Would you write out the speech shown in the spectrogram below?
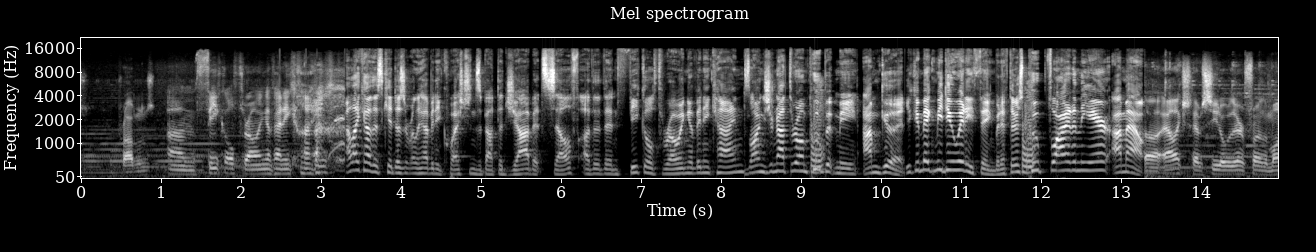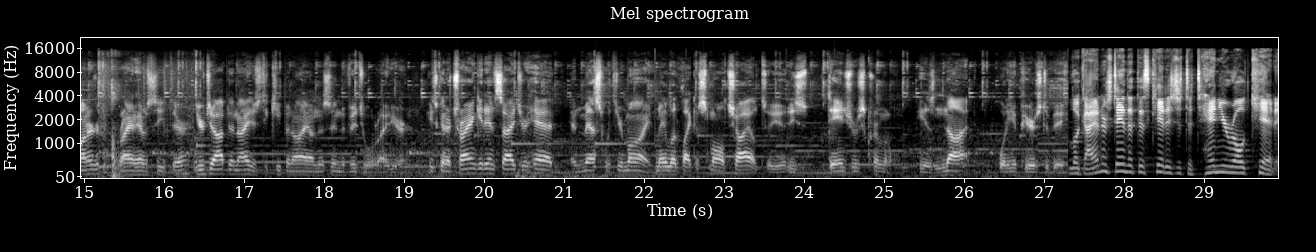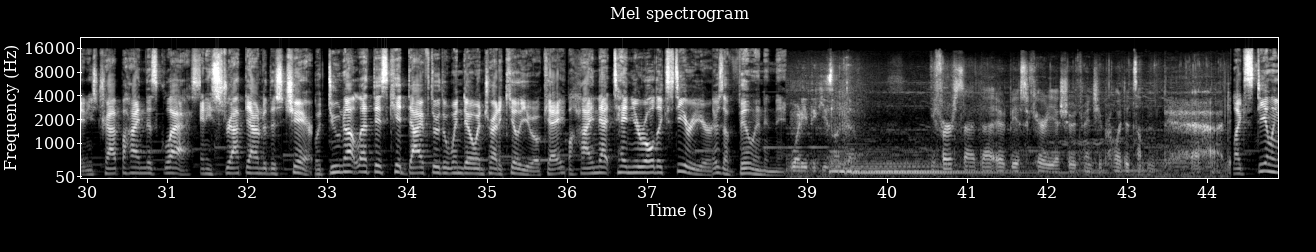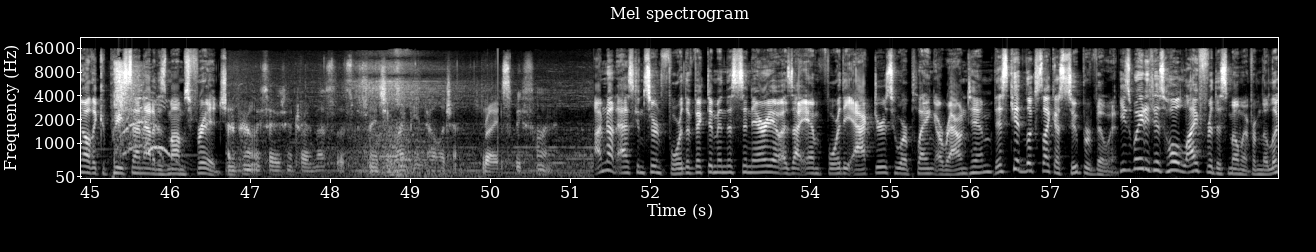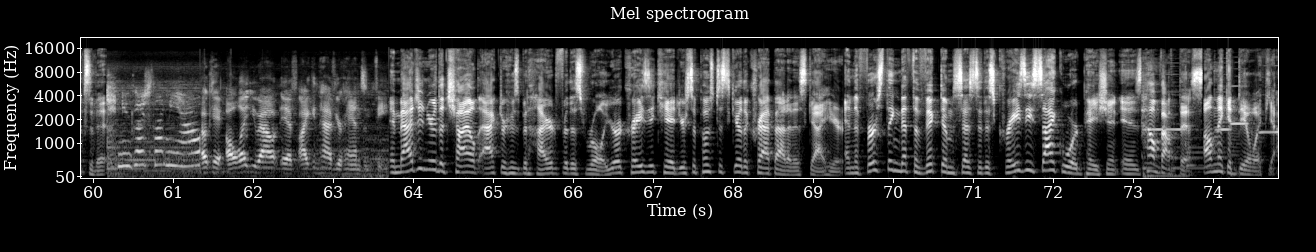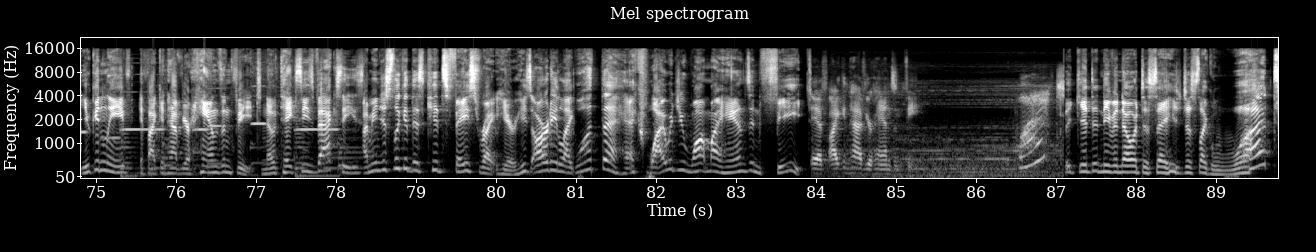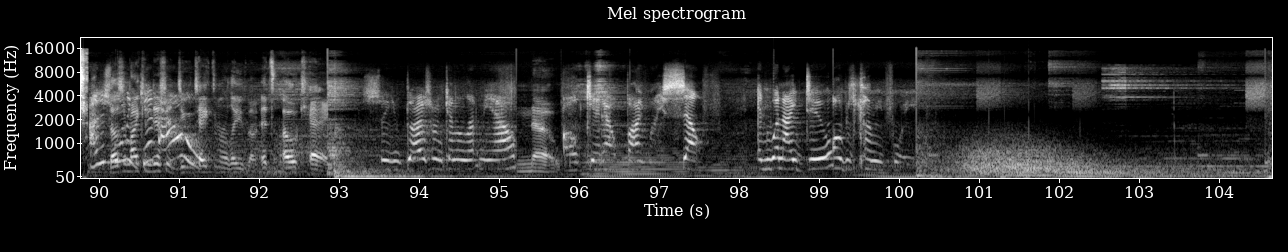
Problems? Um, fecal throwing of any kind. I like how this kid doesn't really have any questions about the job itself other than fecal throwing of any kind. As long as you're not throwing poop at me, I'm good. You can make me do anything, but if there's poop flying in the air, I'm out. Uh, Alex, have a seat over there in front of the monitor. Ryan, have a seat there. Your job tonight is to keep an eye on this individual right here. He's going to try and get inside your head and mess with your mind. May look like a small child to you. He's a dangerous criminal. He is not what he appears to be. Look, I understand that this kid is just a 10 year old kid and he's trapped behind this glass and he's strapped down to this chair. But do not let this kid dive through the window and try to kill you, okay? Behind that 10 year old exterior, there's a villain in there. what do you think he's lined up? You first said that it would be a security issue, which means she probably did something bad. Like stealing all the Capri Sun out of his mom's fridge. And apparently said he was gonna try to mess with us, which means she might be intelligent. Right. This will be fun. I'm not as concerned for the victim in this scenario as I am for the actors who are playing around him. This kid looks like a supervillain. He's waited his whole life for this moment from the looks of it. Can you guys let me out? Okay, I'll let you out if I can have your hands and feet. Imagine you're the child actor who's been hired for this role. You're a crazy kid. You're supposed to scare the crap out of this guy here. And the first thing that the victim says to this crazy psych ward patient is, How about this? I'll make a deal with you. You can leave if I can have your hands and feet. No takesies, backsies. I mean, just look at this kid's face right here. He's already like, What the heck? Why would you want my hands and feet? If I can have your hands and feet. What? The kid didn't even know what to say. He's just like, What? I just Those are my get conditions. You can take them or leave them. It's okay. So you guys aren't gonna let me out? No. I'll get out by myself. And when I do, I'll be coming for you.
